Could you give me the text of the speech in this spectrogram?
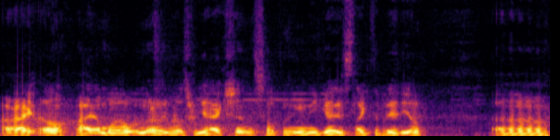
Alright, well, I am Will with Gnarly Reels Reactions. Hopefully you guys like the video. Uh,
